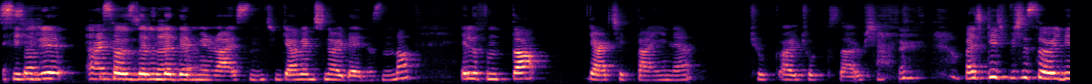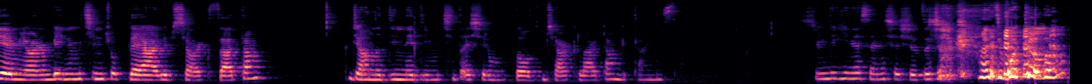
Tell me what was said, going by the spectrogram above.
sihri Aynen, sözlerinde sözlerde. Demir Rice'ın. Çünkü yani benim için öyle en azından. Elephant'da gerçekten yine çok ay çok güzel bir şarkı. Başka hiçbir şey söyleyemiyorum. Benim için çok değerli bir şarkı zaten. Canlı dinlediğim için de aşırı mutlu olduğum şarkılardan bir tanesi. Şimdi yine seni şaşırtacak. Hadi bakalım.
